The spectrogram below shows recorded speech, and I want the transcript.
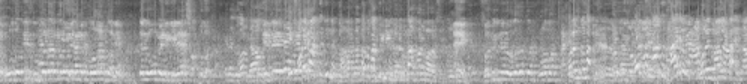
ও যদি মধ্যে আমি বলার তাহলে ও সত্য কথা। না না যদি না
